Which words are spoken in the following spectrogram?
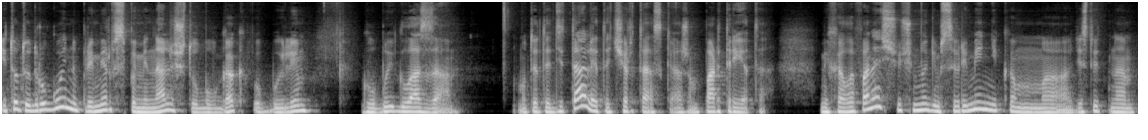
И тот, и другой, например, вспоминали, что у Булгакова были голубые глаза. Вот эта деталь, эта черта, скажем, портрета – Михаила Афанасьевича очень многим современникам а, действительно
